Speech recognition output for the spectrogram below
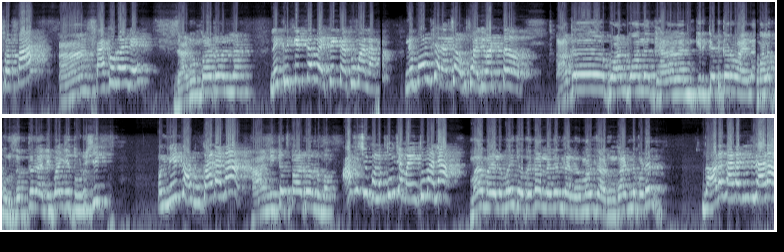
पप्पा? आ? काय करू राहिले? झाडून रोलला ले क्रिकेट करायचंय का तुम्हाला? ले बॉल खेळायची हौस आली वाटतं. अगं बॉल बॉल खेळायला आणि क्रिकेट कर व्हायला मला फुरसत तर झाली पाहिजे थोडीशी. मग नीट काढून काढा ना. हा नीटच काढ रोल मग. असं शिकवलं तुमच्या माहिती तुम्हाला? माझ्या माईला माहीत होतं का लग्न झाल्यावर मला झाडून काढणं पडेल? झाडा झाडा नीट झाडा.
